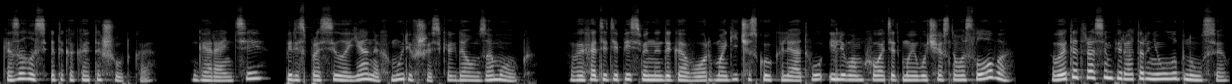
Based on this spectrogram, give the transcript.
Казалось, это какая-то шутка. «Гарантии?» – переспросила я, нахмурившись, когда он замолк. «Вы хотите письменный договор, магическую клятву или вам хватит моего честного слова?» В этот раз император не улыбнулся.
